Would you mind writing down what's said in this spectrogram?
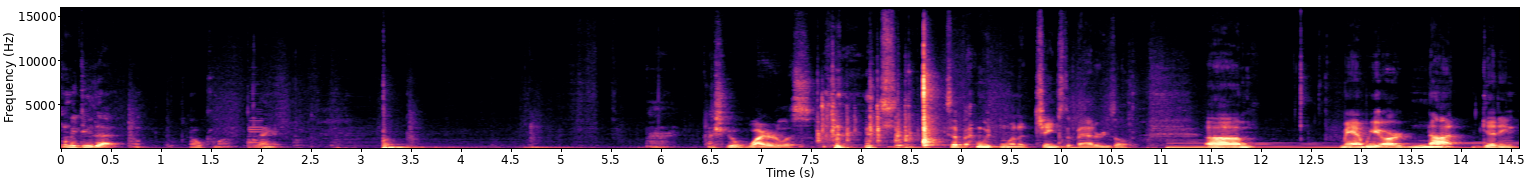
let me do that. Oh, oh, come on, dang it! All right, I should go wireless, except I wouldn't want to change the batteries all. Um, man, we are not getting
